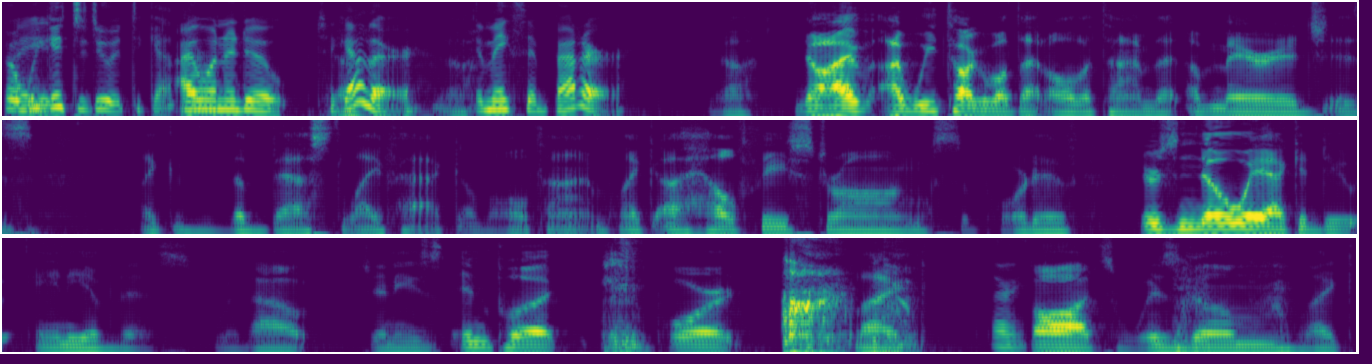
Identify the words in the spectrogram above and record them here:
But we get to do it together. I want to do it together. Yeah. It makes it better." Yeah. No, I've I, we talk about that all the time. That a marriage is like the best life hack of all time. Like a healthy, strong, supportive. There's no way I could do any of this without Jenny's input, support, like Sorry. thoughts, wisdom. Like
